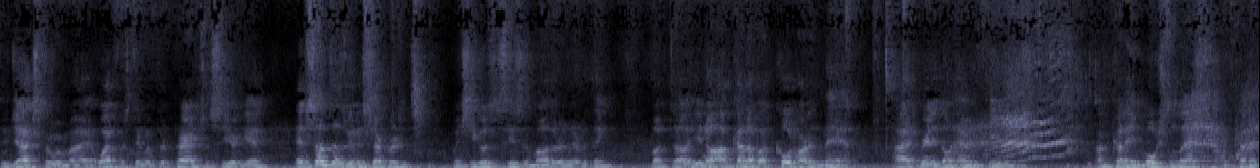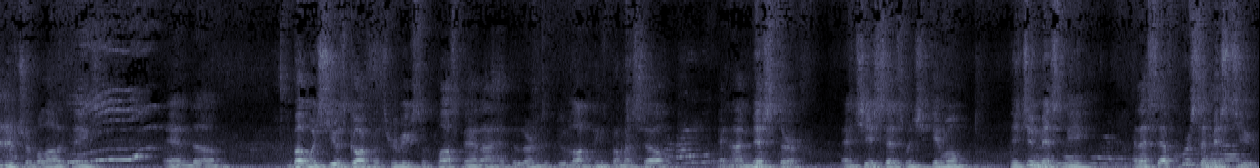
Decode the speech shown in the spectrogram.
to Jacksonville where my wife was staying with her parents to see her again. And sometimes we've been separated when she goes to see her mother and everything. But, uh, you know, I'm kind of a cold hearted man. I really don't have any feelings. I'm kind of emotionless. I'm kind of neutral about a lot of things. And, um, but when she was gone for three weeks plus, man, I had to learn to do a lot of things by myself. And I missed her. And she says when she came home, Did you miss me? And I said, Of course I missed you.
